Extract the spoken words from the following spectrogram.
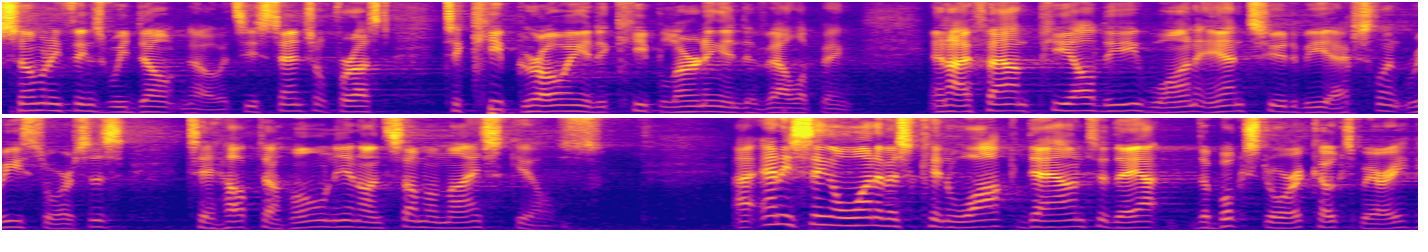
so many things we don't know. It's essential for us to keep growing and to keep learning and developing. And I found PLD 1 and 2 to be excellent resources to help to hone in on some of my skills. Uh, any single one of us can walk down to the, the bookstore at Cokesbury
